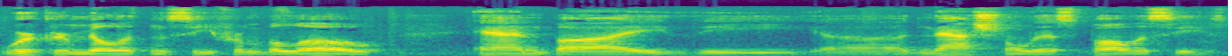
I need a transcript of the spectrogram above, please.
worker militancy from below and by the uh, nationalist policies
